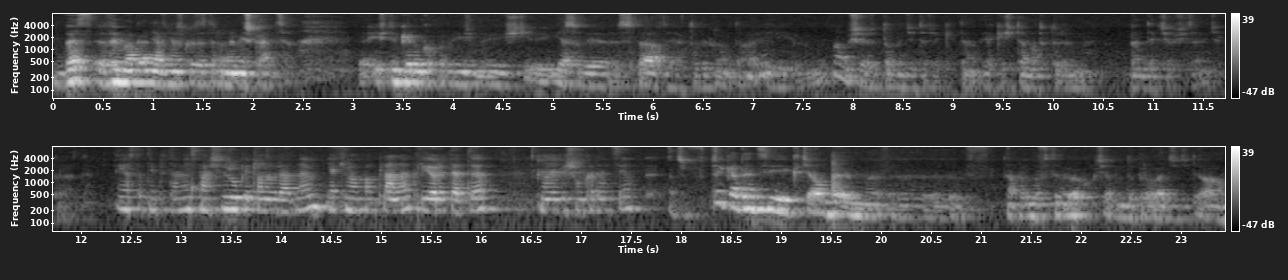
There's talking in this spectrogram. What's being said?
bez wymagania wniosku ze strony mieszkańca. Y, I w tym kierunku powinniśmy iść. Ja sobie sprawdzę, jak to wygląda i no, myślę, że to będzie też jakiś, tem- jakiś temat, którym będę chciał się zająć jako radny. I ostatnie pytanie. Jest Pan świeżo radnym. Jakie ma Pan plany, priorytety na najbliższą kadencję? Znaczy w tej kadencji chciałbym, e, na pewno w tym roku chciałbym doprowadzić do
